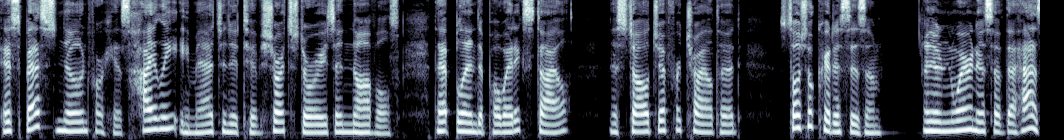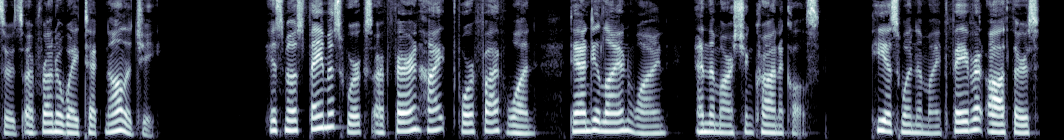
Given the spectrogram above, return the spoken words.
is best known for his highly imaginative short stories and novels that blend a poetic style, nostalgia for childhood, social criticism, and an awareness of the hazards of runaway technology. His most famous works are Fahrenheit 451, Dandelion Wine, and The Martian Chronicles. He is one of my favorite authors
